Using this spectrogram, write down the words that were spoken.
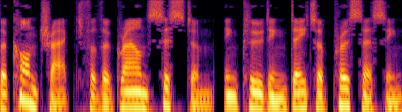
The contract for the ground system, including data processing,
